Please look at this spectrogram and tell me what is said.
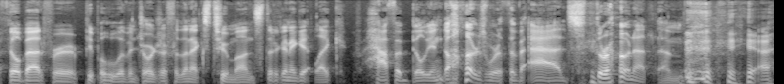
feel bad for people who live in Georgia for the next two months. They're going to get like half a billion dollars worth of ads thrown at them. yeah.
